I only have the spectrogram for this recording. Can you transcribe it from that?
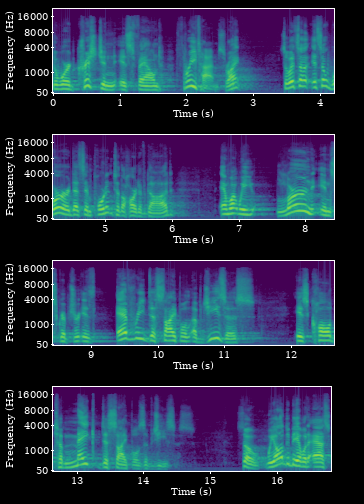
the word Christian is found three times, right? So it's a, it's a word that's important to the heart of God. And what we learn in Scripture is every disciple of Jesus is called to make disciples of Jesus. So we ought to be able to ask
